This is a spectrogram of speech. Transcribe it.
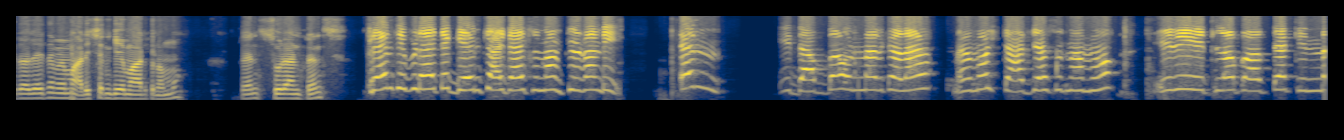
ఈ రోజు అయితే మేము అడిషన్ గేమ్ ఆడుతున్నాము. ఫ్రెండ్స్ చూడండి ఫ్రెండ్స్ ఫ్రెండ్స్ ఇప్పుడైతే గేమ్ స్టార్ట్ చేస్తున్నాం చూడండి. ఈ డబ్బా ఉన్నారు కదా మేము స్టార్ట్ చేస్తున్నాము. ఇది ఇట్లా పడితే కింద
